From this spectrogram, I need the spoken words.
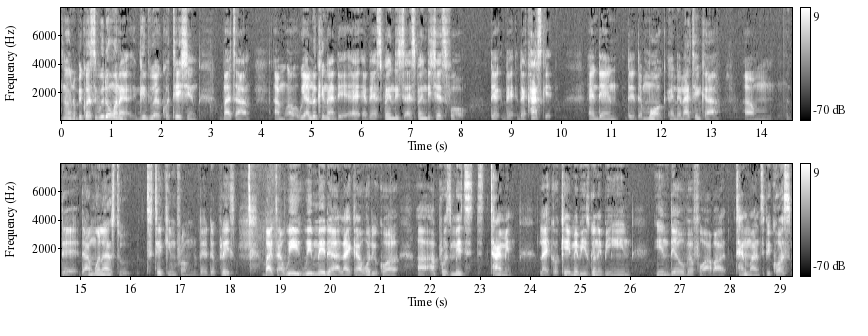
No, no, because we don't want to give you a quotation, but uh, um, uh, we are looking at the, uh, the expenditure, expenditures for the, the, the casket and then the, the morgue, and then I think uh, um, the, the ambulance to, to take him from the, the place. But we, we made like what you call approximate timing. Like, okay, maybe he's going to be in, in there over for about 10 months because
